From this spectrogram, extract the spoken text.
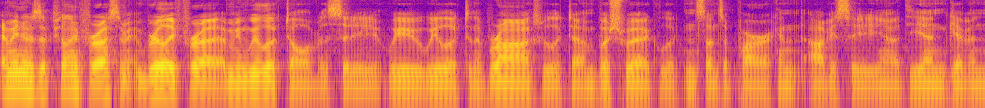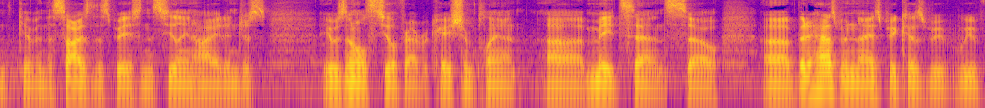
I mean, it was appealing for us. I mean, really for us. I mean, we looked all over the city. We we looked in the Bronx. We looked out in Bushwick. Looked in Sunset Park, and obviously, you know, at the end, given given the size of the space and the ceiling height, and just it was an old steel fabrication plant, uh, made sense. So, uh, but it has been nice because we we've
